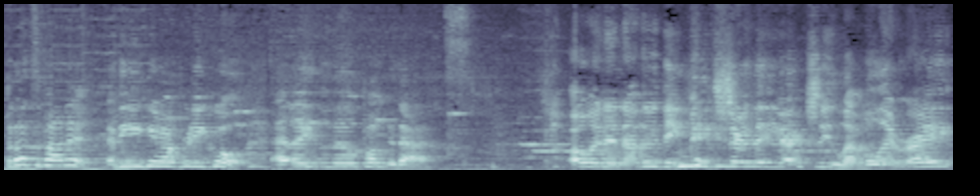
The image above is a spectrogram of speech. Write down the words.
But that's about it. I think it came out pretty cool. I like the little polka dots. Oh, and another thing, make sure that you actually level it right.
